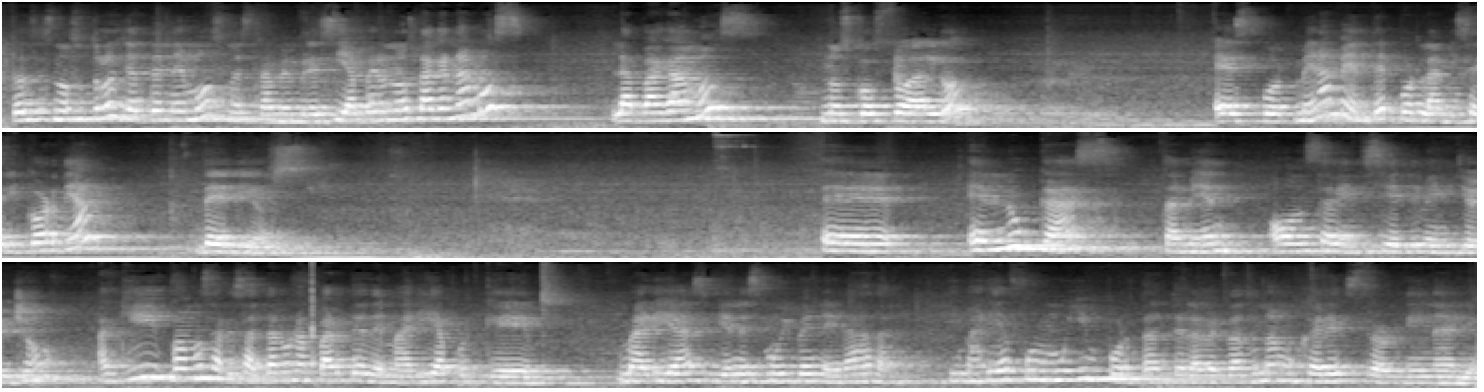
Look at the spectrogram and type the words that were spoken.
Entonces nosotros ya tenemos nuestra membresía, pero nos la ganamos, la pagamos, nos costó algo. Es por, meramente por la misericordia de Dios. Eh, en Lucas, también 11, 27 y 28, Aquí vamos a resaltar una parte de María porque María, si bien es muy venerada, y María fue muy importante, la verdad, una mujer extraordinaria.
